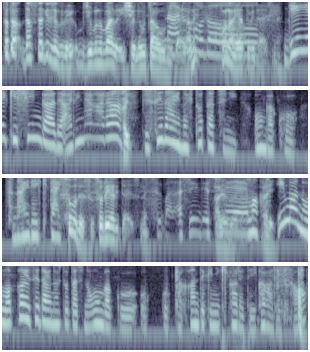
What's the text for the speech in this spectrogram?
ただ出すだけじゃなくて自分の場合は一緒に歌うみたいなねこんなんやってみたいですね。現役シンガーでありながら、はい、次世代の人たちに音楽をつないでいきたい。そうです。それやりたいですね。素晴らしいですね。まあ、はい、今の若い世代の人たちの音楽を客観的に聞かれていかがですか？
